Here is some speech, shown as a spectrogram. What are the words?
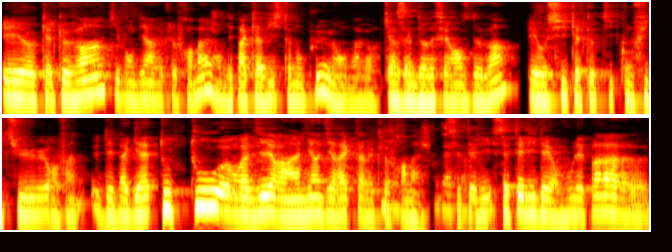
et quelques vins qui vont bien avec le fromage. On n'est pas caviste non plus, mais on a une quinzaine de références de vins et aussi quelques petites confitures, enfin des baguettes, tout, tout, on va dire, a un lien direct avec le fromage. C'était, c'était l'idée. On voulait pas euh,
